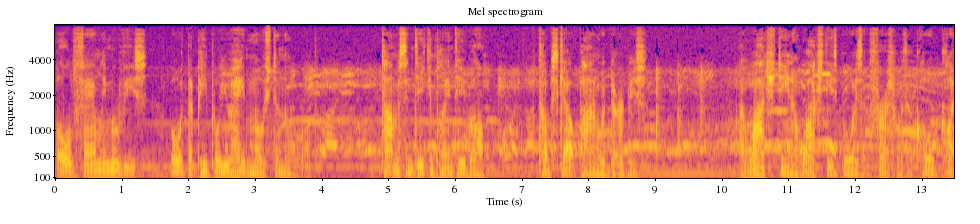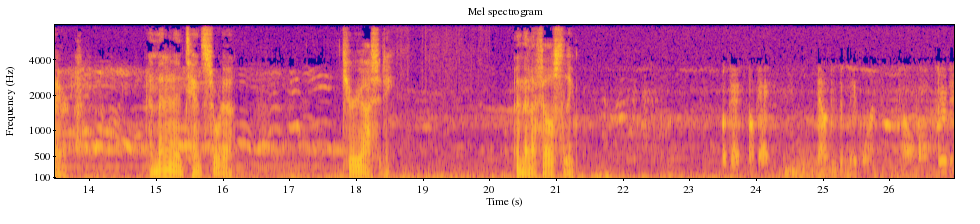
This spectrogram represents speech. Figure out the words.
Old family movies, but with the people you hate most in the world. Thomas and Deacon playing T-ball. Cub Scout Pinewood derbies. I watched Dena watch these boys at first with a cold glare, and then an intense sort of curiosity. And then I fell asleep. Okay, okay. Now do the big one. Dude, this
